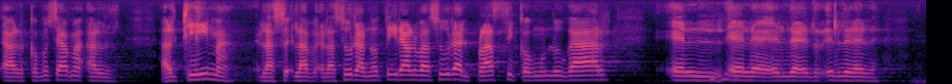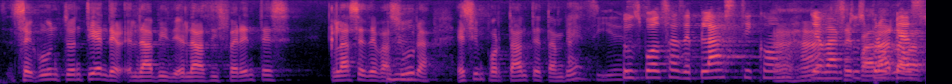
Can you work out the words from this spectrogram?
al, ¿cómo se llama? Al, al clima. La, la, basura, no tirar basura, el plástico en un lugar, el, el, el según tú entiendes, las diferentes clases de basura. Es importante también. Tus bolsas de plástico, llevar, tus propias,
